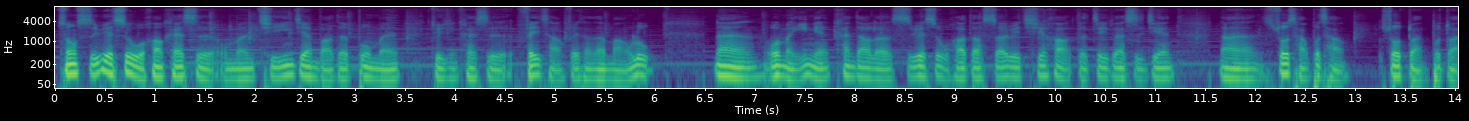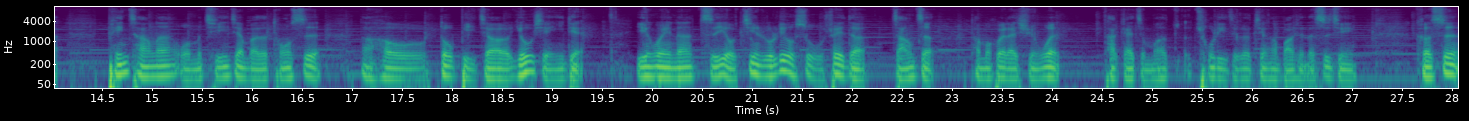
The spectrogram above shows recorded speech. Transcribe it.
从十月十五号开始，我们奇英健保的部门就已经开始非常非常的忙碌。那我每一年看到了十月十五号到十二月七号的这段时间，那说长不长，说短不短。平常呢，我们奇英健保的同事，然后都比较悠闲一点。因为呢，只有进入六十五岁的长者，他们会来询问他该怎么处理这个健康保险的事情。可是，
